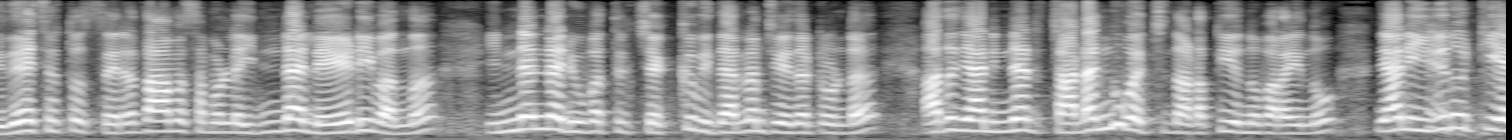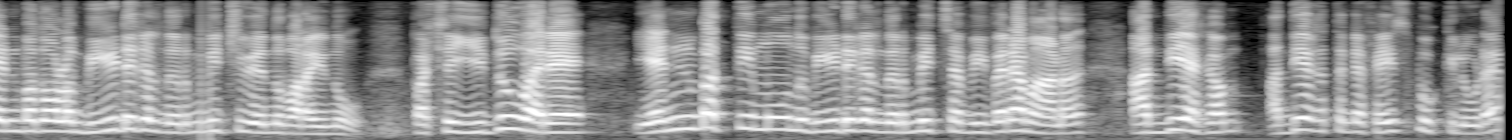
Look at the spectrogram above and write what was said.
വിദേശത്ത് സ്ഥിരതാമസമുള്ള ഇന്ന ലേഡി വന്ന് ഇന്നന്ന രൂപത്തിൽ ചെക്ക് വിതരണം ചെയ്തിട്ടുണ്ട്. അത് ഞാൻ ഇന്ന ചടങ്ങ് വെച്ച് നടത്തി എന്ന് പറയുന്നു. ഞാൻ ഇരുന്നൂറ്റി എൺപതോളം വീടുകൾ നിർമ്മിച്ചു എന്ന് പറയുന്നു. പക്ഷേ ഇതുവരെ എൺപത്തിമൂന്ന് വീടുകൾ നിർമ്മിച്ച വിവരമാണ് അദ്ദേഹം അദ്ദേഹത്തിന്റെ ഫേസ്ബുക്കിലൂടെ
